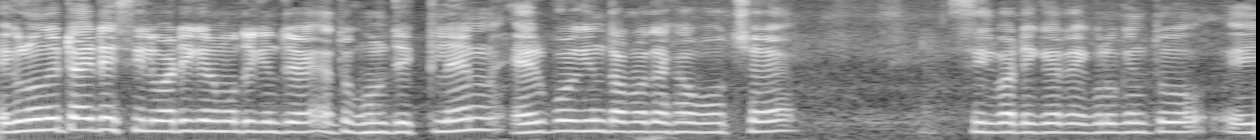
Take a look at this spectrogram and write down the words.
এগুলো কিন্তু টাইটে সিলভাটিকের মধ্যে কিন্তু এতক্ষণ দেখলেন। এরপর কিন্তু আমরা দেখাবো হচ্ছে সিলভাটিকের এগুলো কিন্তু, এই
